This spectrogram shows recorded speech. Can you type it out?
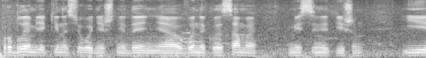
проблем, які на сьогоднішній день виникли саме в місті Нетішин. І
